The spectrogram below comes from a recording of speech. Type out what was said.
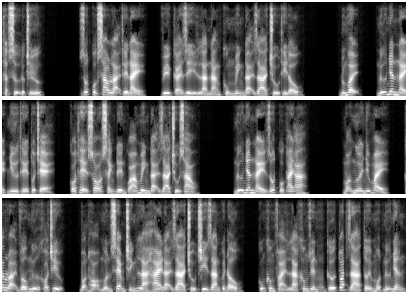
thật sự được chứ. Rốt cuộc sao lại thế này, vì cái gì là nàng cùng Minh đại gia chủ thi đấu. Đúng vậy, nữ nhân này như thế tuổi trẻ, có thể so sánh đến quá Minh đại gia chủ sao. Nữ nhân này rốt cuộc ai a? Mọi người như mày, các loại vô ngữ khó chịu, bọn họ muốn xem chính là hai đại gia chủ chi gian quyết đấu, cũng không phải là không duyên cớ toát ra tới một nữ nhân.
